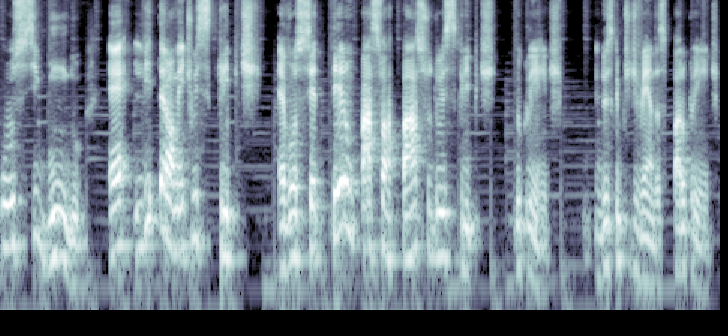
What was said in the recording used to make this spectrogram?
o segundo é literalmente o script. É você ter um passo a passo do script do cliente, do script de vendas para o cliente.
